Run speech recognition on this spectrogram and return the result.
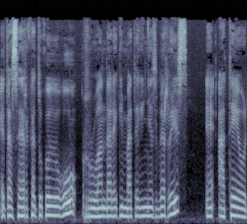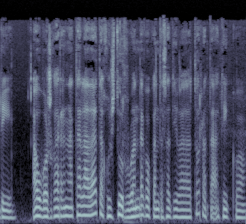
Eta zeharkatuko dugu, Ruandarekin bat eginez berriz, e, ate hori, hau bosgarren atala da, eta justu Ruandako kantazati badator, eta atiko.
